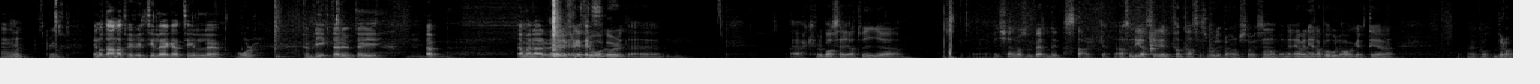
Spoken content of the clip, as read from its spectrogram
Mm. mm. Är det något annat vi vill tillägga till eh, vår publik där ute i jag, jag menar... Är det fler ett- ett- frågor? Eh, Jag kan väl bara säga att vi, eh, vi känner oss väldigt starka. Alltså dels är det en fantastiskt rolig bransch som vi sa, Mm. men även hela bolaget. Det, det har gått bra.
